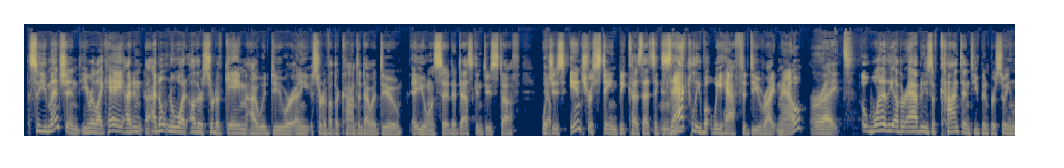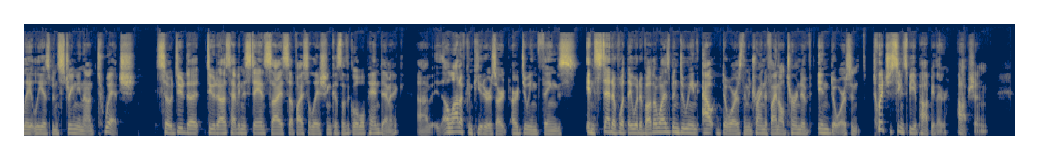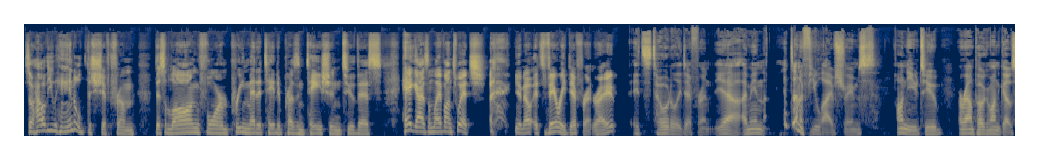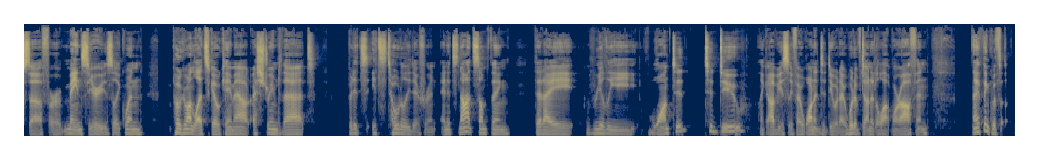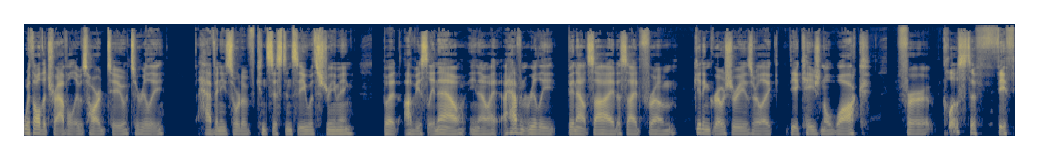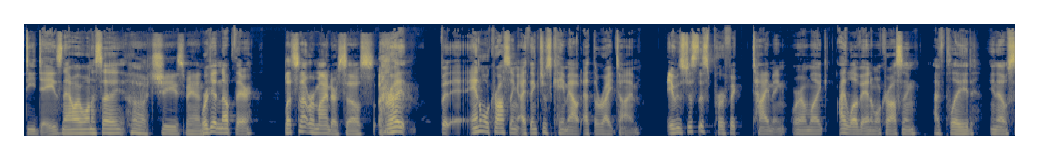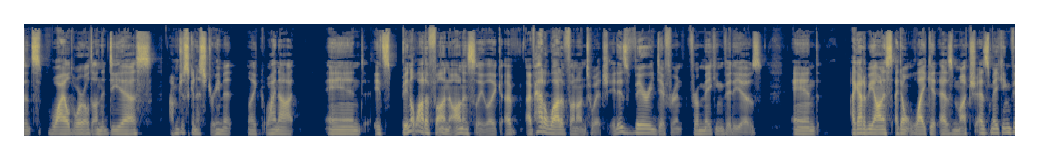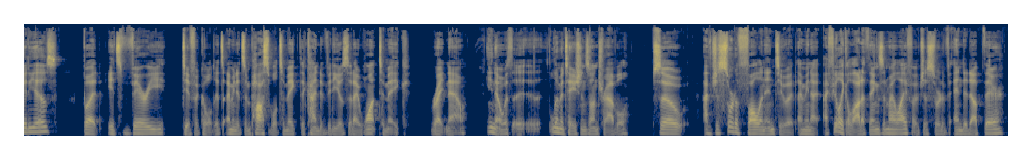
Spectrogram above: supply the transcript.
so you mentioned you were like, "Hey, I didn't, I don't know what other sort of game I would do or any sort of other content I would do. You want to sit at a desk and do stuff." which yep. is interesting because that's mm-hmm. exactly mm-hmm. what we have to do right now. Right. One of the other avenues of content you've been pursuing lately has been streaming on Twitch. So due to due to us having to stay inside self isolation because of the global pandemic, um, a lot of computers are are doing things instead of what they would have otherwise been doing outdoors. They've been trying to find alternative indoors, and Twitch seems to be a popular option. So, how have you handled the shift from this long form, premeditated presentation to this, hey guys, I'm live on Twitch? you know, it's very different, right? It's totally different. Yeah. I mean, I've done a few live streams on YouTube around Pokemon Go stuff or main series. Like when Pokemon Let's Go came out, I streamed that. But it's it's totally different. And it's not something that I really wanted to do. Like obviously if I wanted to do it, I would have done it a lot more often. I think with with all the travel, it was hard too to really have any sort of consistency with streaming. But obviously now, you know, I, I haven't really been outside aside from getting groceries or like the occasional walk for close to 50 days now, I want to say. Oh, jeez, man. We're getting up there. Let's not remind ourselves. right. But Animal Crossing, I think, just came out at the right time. It was just this perfect timing where I'm like, I love Animal Crossing. I've played, you know, since Wild World on the DS. I'm just going to stream it. Like, why not? And it's been a lot of fun, honestly. Like, I've, I've had a lot of fun on Twitch. It is very different from making videos. And I got to be honest, I don't like it as much as making videos, but it's very difficult. It's, I mean, it's impossible to make the kind of videos that I want to make right now, you know, with uh, limitations on travel. So I've just sort of fallen into it. I mean, I, I feel like a lot of things in my life, I've just sort of ended up there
